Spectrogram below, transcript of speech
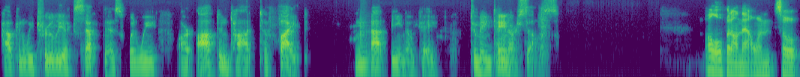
How can we truly accept this when we are often taught to fight not being okay to maintain ourselves? I'll open on that one. So,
